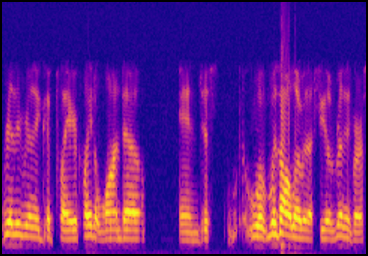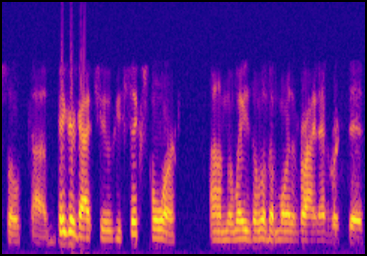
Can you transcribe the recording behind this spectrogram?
really, really good player. Played at Wando and just w- was all over the field. Really versatile. Uh, bigger guy too. He's six four, um, and weighs a little bit more than Bryan Edwards did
